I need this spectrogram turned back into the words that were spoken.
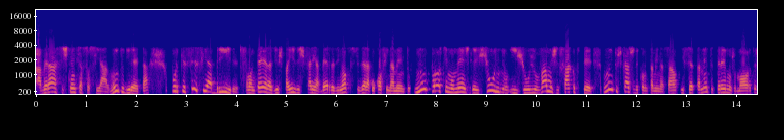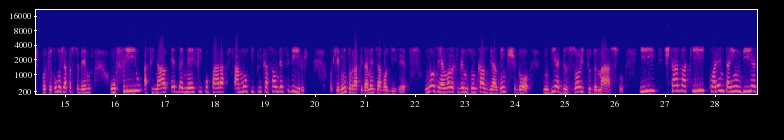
haverá assistência social muito direta, porque se se abrir fronteiras e os países ficarem abertos e não se fizer o confinamento, no próximo mês de junho e julho, vamos de facto ter muitos casos de contaminação e certamente teremos mortes, porque, como já percebemos, o frio, afinal, é benéfico para a multiplicação desse vírus. Porque, muito rapidamente, já vou dizer, nós em Angola tivemos um caso de alguém que chegou no dia 18 de março e estava aqui 41 dias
